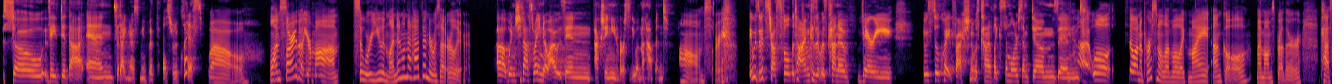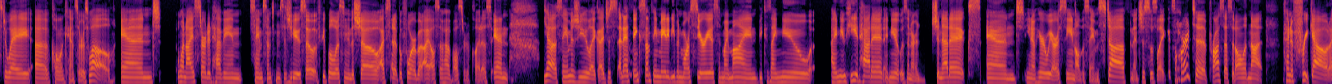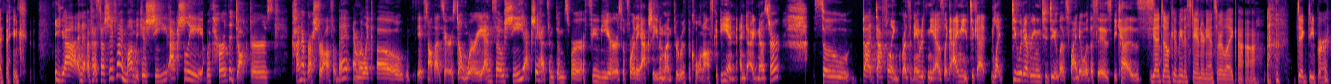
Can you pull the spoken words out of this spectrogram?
So they did that and diagnosed me with ulcerative colitis. Wow. Well, I'm sorry about your mom. So, were you in London when that happened or was that earlier? Uh, when she passed away, no, I was in actually in university when that happened. Oh, I'm sorry. It was a bit stressful at the time because it was kind of very, it was still quite fresh and it was kind of like similar symptoms and Yeah, well, so on a personal level, like my uncle, my mom's brother, passed away of colon cancer as well. And when I started having same symptoms as you, so if people are listening to the show, I've said it before, but I also have ulcerative colitis. And yeah, same as you. Like I just, and I think something made it even more serious in my mind because I knew. I knew he had had it. I knew it was in our genetics. And, you know, here we are seeing all the same stuff. And it just was like, it's hard to process it all and not kind of freak out, I think. Yeah, and especially for my mom because she actually, with her, the doctors kind of brushed her off a bit and we're like, oh, it's not that serious. Don't worry. And so she actually had symptoms for a few years before they actually even went through with the colonoscopy and, and diagnosed her. So that definitely resonated with me. I was like, I need to get, like, do whatever you need to do. Let's find out what this is because. Yeah, don't give me the standard answer like, uh uh dig deeper.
